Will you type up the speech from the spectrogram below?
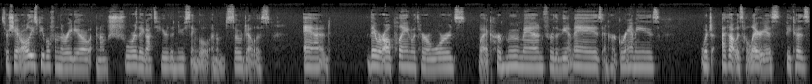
So she had all these people from the radio, and I'm sure they got to hear the new single, and I'm so jealous. And they were all playing with her awards, like her Moon Man for the VMAs and her Grammys, which I thought was hilarious because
